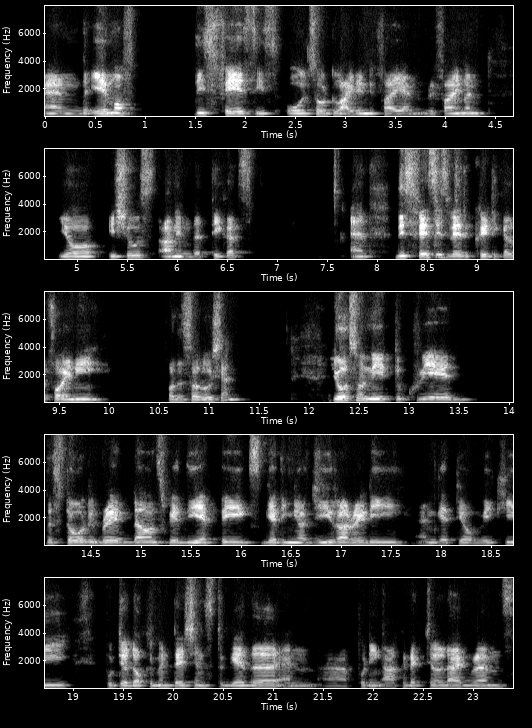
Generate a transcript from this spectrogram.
and the aim of this phase is also to identify and refine your issues. I mean the tickets, and this phase is very critical for any for the solution. You also need to create the story breakdowns, create the epics, getting your Jira ready and get your wiki, put your documentations together and uh, putting architectural diagrams.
